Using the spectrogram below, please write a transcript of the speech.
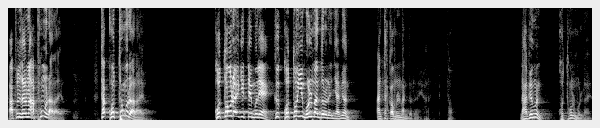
아픈 사람은 아픔을 알아요. 다 고통을 알아요. 고통을 알기 때문에 그 고통이 뭘 만들어냈냐면 안타까움을 만들어내요. 하나님. 더. 나병은 고통을 몰라요.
